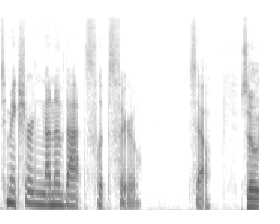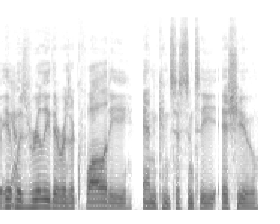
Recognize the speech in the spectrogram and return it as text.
to make sure none of that slips through. So, So it Yeah. was really there was a quality and consistency issue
